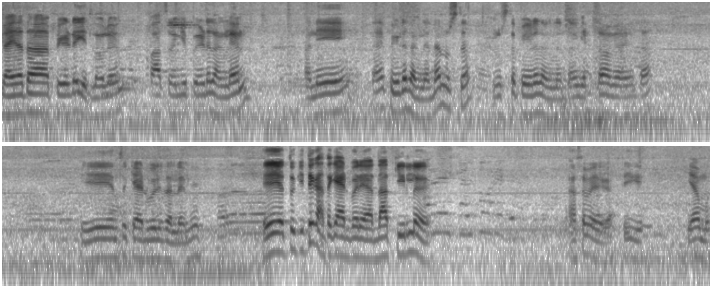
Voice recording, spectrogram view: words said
काही आता पेढ घेतलं पाच रंगी पेढ चांगल्यान आणि काय पेढं चांगल्यान ना नुसतं? नुसतं पेढं चांगल्यान तर घेतो आम्ही आता. हे यांचं कॅडबरी चाललंय मी हे येतो किती खाता कॅडबरी? यार दात किरलं. असं पाहिजे का? ठीक आहे. या मग.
